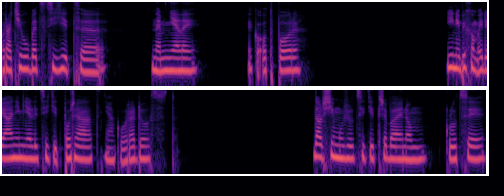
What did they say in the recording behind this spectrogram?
radši vůbec cítit eh, neměli jako odpor. Jiný bychom ideálně měli cítit pořád nějakou radost. Další můžou cítit třeba jenom kluci,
